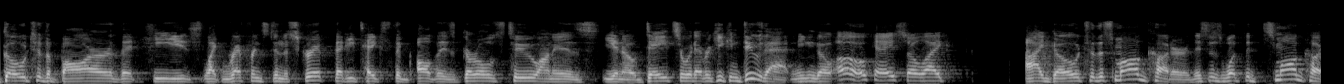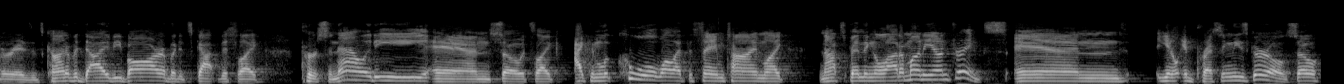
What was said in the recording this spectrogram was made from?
go to the bar that he's like referenced in the script that he takes the all these girls to on his you know dates or whatever he can do that and he can go oh okay so like I go to the smog cutter. This is what the smog cutter is. It's kind of a divey bar, but it's got this like personality. And so it's like I can look cool while at the same time, like not spending a lot of money on drinks and, you know, impressing these girls. So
